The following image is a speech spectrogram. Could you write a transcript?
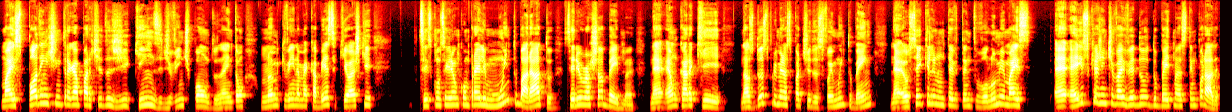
mas podem te entregar partidas de 15, de 20 pontos, né? Então, um nome que vem na minha cabeça que eu acho que vocês conseguiriam comprar ele muito barato seria o Rashad Bateman, né? É um cara que nas duas primeiras partidas foi muito bem, né? Eu sei que ele não teve tanto volume, mas é, é isso que a gente vai ver do, do Bateman essa temporada.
